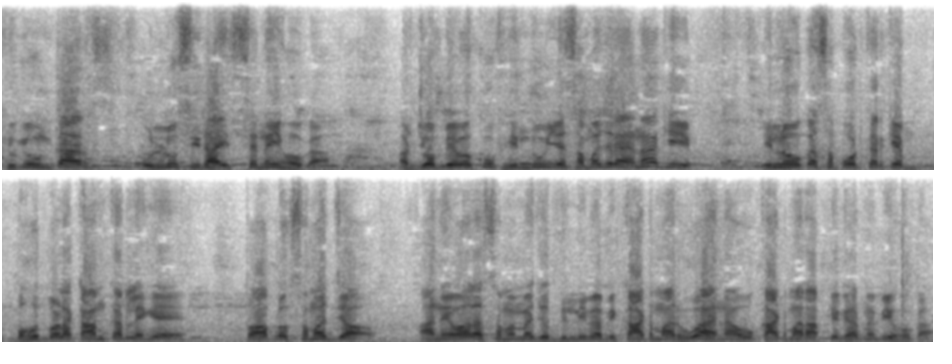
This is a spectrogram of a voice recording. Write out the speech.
क्योंकि उनका उल्लू सीधा इससे नहीं होगा। और जो बेवकूफ़ हिंदू ये समझ रहे हैं ना कि इन लोगों का सपोर्ट करके बहुत बड़ा काम कर लेंगे तो आप लोग समझ जाओ। आने वाला समय में जो दिल्ली में अभी काटमार हुआ है ना, वो काटमार आपके घर में भी होगा।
